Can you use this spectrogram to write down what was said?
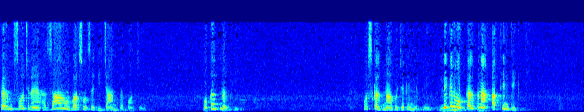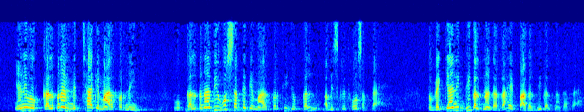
फिर हम सोच रहे हैं हज़ारों वर्षों से कि चाँद पर पहुँचेंगे। वो कल्पना थी। उस कल्पना को जगह मिल गई। लेकिन वो कल्पना ऑथेंटिक थी। यानी वो कल्पना मिथ्या के मार्ग पर नहीं थी। वो कल्पना भी उस सत्य के मार्ग पर थी जो कल आविष्कृत हो सकता है। तो वैज्ञानिक भी कल्पना कर रहा है, एक पागल भी कल्पना कर रहा है।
